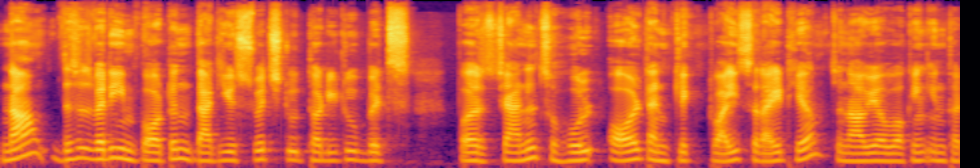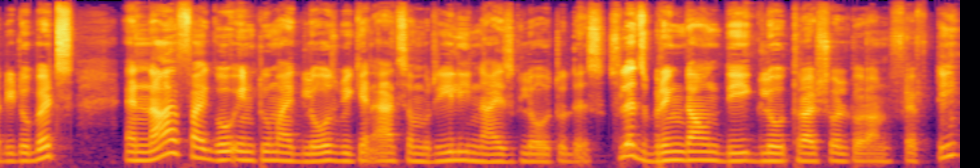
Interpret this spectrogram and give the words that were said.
Now, this is very important that you switch to 32 bits per channel. So hold alt and click twice right here. So now we are working in 32 bits. And now if I go into my glows, we can add some really nice glow to this. So let's bring down the glow threshold to around 50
